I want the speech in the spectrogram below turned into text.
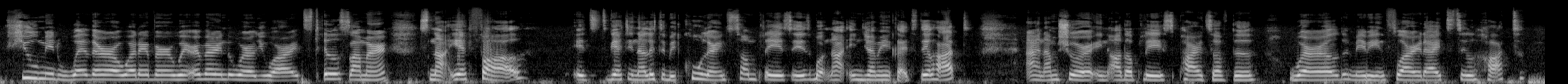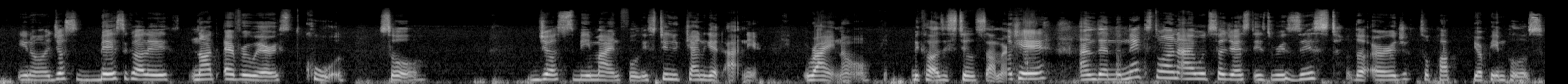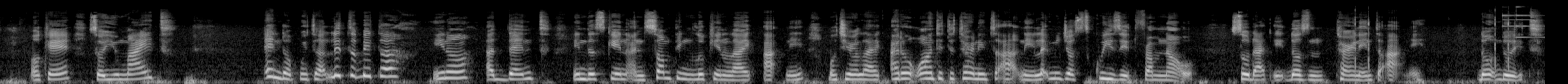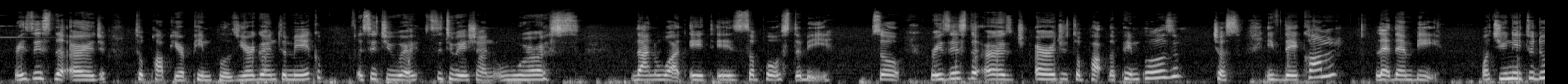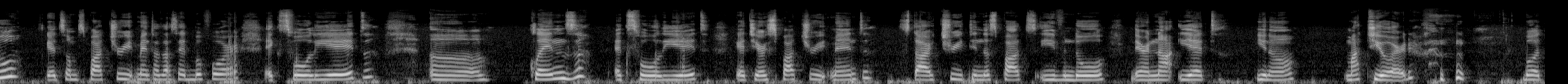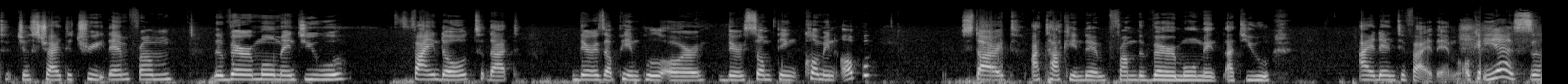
humid weather or whatever wherever in the world you are. It's still summer. It's not yet fall. It's getting a little bit cooler in some places but not in jamaica. It's still hot. And i'm sure in other place parts of the world maybe in florida it's still hot. You know just basically not everywhere is cool. So just be mindful. You still can get acne right now because it's still summer. Okay and then the next one i would suggest is resist the urge to pop your pimples. Okay so you might end up with a little bit of you know a dent in the skin and something looking like acne but you're like i don't want it to turn into acne. Let me just squeeze it from now so that it doesn't turn into acne. Don't do it. Resist the urge to pop your pimples. You're going to make a situa- situation worse than what it is supposed to be. So resist the urge urge to pop the pimples. Just if they come, let them be. What you need to do, get some spot treatment as I said before, exfoliate, uh, cleanse, exfoliate, get your spot treatment, start treating the spots even though they're not yet, you know, matured. but just try to treat them from the very moment you find out that there's a pimple or there's something coming up, start attacking them from the very moment that you identify them. Okay, yes,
